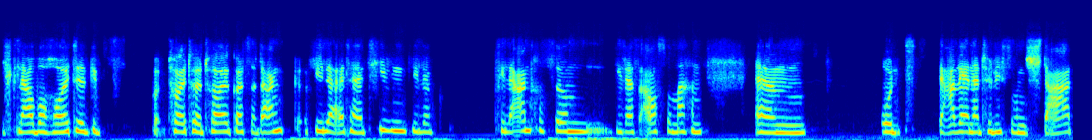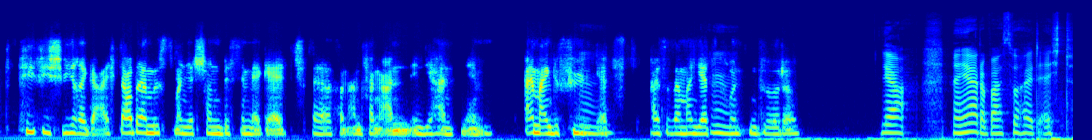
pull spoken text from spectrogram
Ich glaube, heute gibt's toi toi toi, Gott sei Dank, viele Alternativen, viele, viele andere Firmen, die das auch so machen. Ähm, und da wäre natürlich so ein Start viel, viel schwieriger. Ich glaube, da müsste man jetzt schon ein bisschen mehr Geld äh, von Anfang an in die Hand nehmen. Einmal ein Gefühl mhm. jetzt. Also wenn man jetzt mhm. gründen würde. Ja, naja, da warst du halt echt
